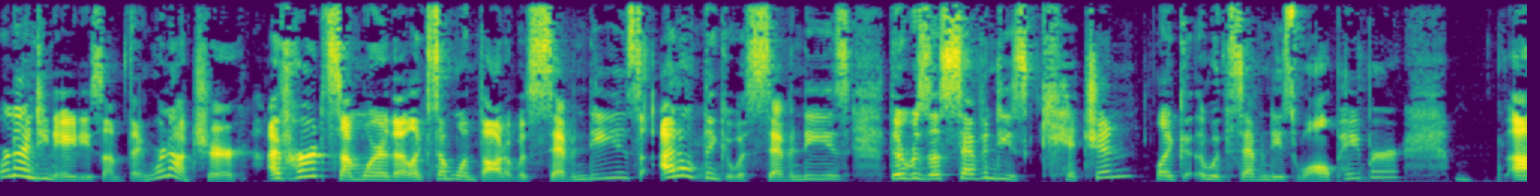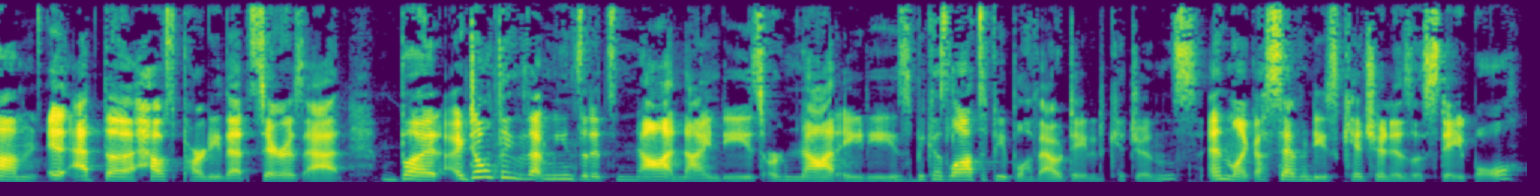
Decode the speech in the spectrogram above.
We're 1980 something. We're not sure. I've heard somewhere that like someone thought it was 70s. I don't think it was 70s. There was a 70s kitchen like with 70s wallpaper um at the house party that Sarah's at. But I don't think that, that means that it's not 90s or not 80s because lots of people have outdated kitchens and like a 70s kitchen is a staple.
